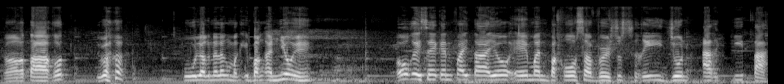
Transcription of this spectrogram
Nakakatakot. Di ba? Kulang na lang mag-ibang anyo, eh. Okay, second fight tayo. Eman Bacosa versus Region Arquita.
